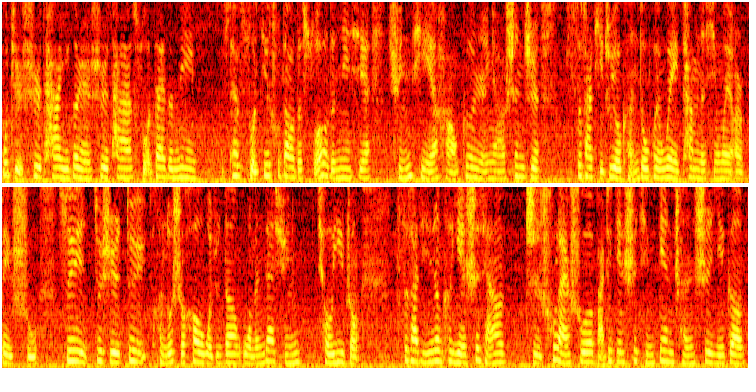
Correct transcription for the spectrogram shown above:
不只是他一个人，是他所在的那，他所接触到的所有的那些群体也好，个人呀，甚至司法体制有可能都会为他们的行为而背书。所以，就是对于很多时候，我觉得我们在寻求一种司法体系认可，也是想要指出来说，把这件事情变成是一个。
